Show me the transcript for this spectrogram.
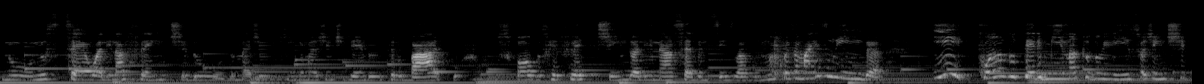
No, no céu ali na frente do, do Magic Kingdom, a gente vendo pelo barco, os fogos refletindo ali na Seven Seas Lagoon, uma coisa mais linda. E quando termina tudo isso, a gente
